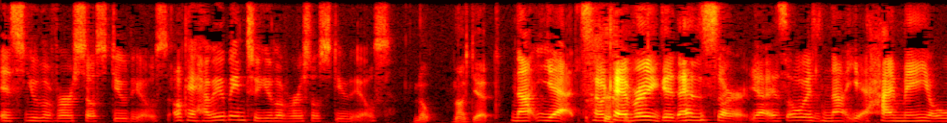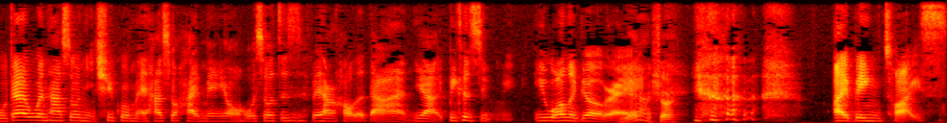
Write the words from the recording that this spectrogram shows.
Is Universal Studios. Okay, have you been to Universal Studios? Nope, not yet. Not yet. Okay, very good answer. Yeah, it's always not yet. 还没有。我刚才问他说你去过没？他说还没有。我说这是非常好的答案。Yeah, because you want to go, right? Yeah, sure. I've been twice.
